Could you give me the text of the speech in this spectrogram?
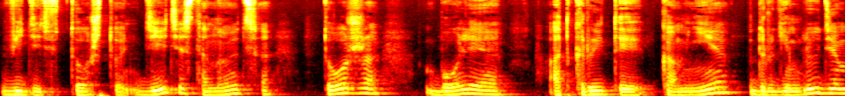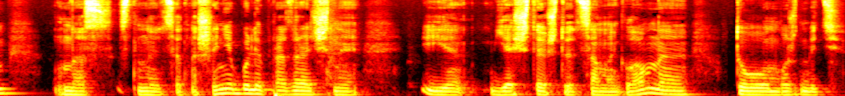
видеть в то, что дети становятся тоже более открыты ко мне, к другим людям. У нас становятся отношения более прозрачные. И я считаю, что это самое главное. То, может быть,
